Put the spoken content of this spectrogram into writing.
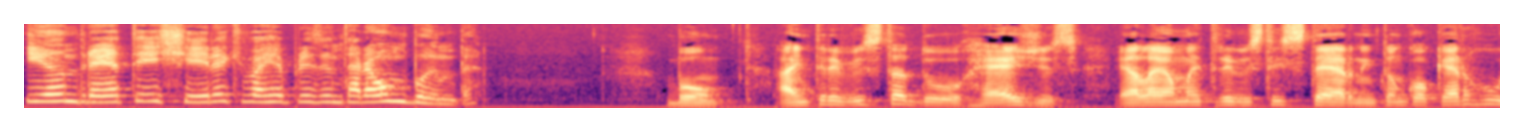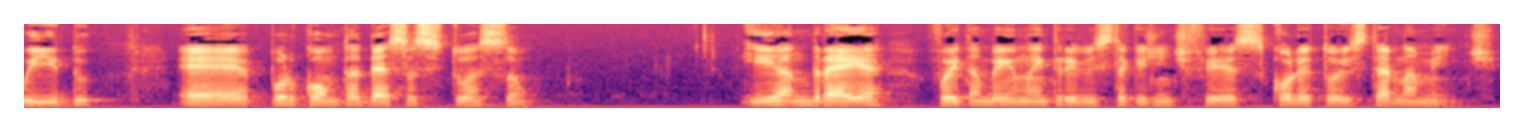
e Andréa Teixeira, que vai representar a Umbanda. Bom, a entrevista do Regis, ela é uma entrevista externa, então qualquer ruído é por conta dessa situação. E a Andrea foi também uma entrevista que a gente fez, coletou externamente.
